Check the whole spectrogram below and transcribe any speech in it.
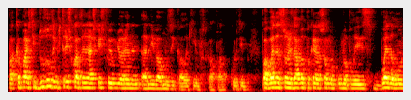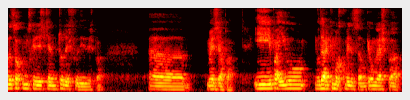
pá, capaz, tipo, dos últimos 3, 4 anos, acho que este foi o melhor ano a nível musical aqui em Portugal, pá. Curti, pá, bué de sons, dava para criar só uma, uma playlist bué da longa, só com músicas deste ano, todas fodidas, pá. Ah, mas já, pá. E, pá, eu vou dar aqui uma recomendação, que é um gajo, pá,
